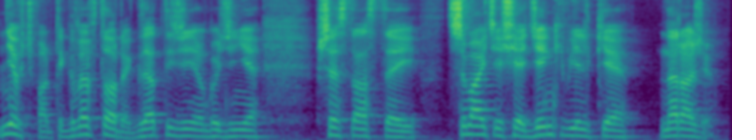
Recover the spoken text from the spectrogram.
Nie w czwartek, we wtorek, za tydzień o godzinie 16. Trzymajcie się, dzięki wielkie, na razie.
